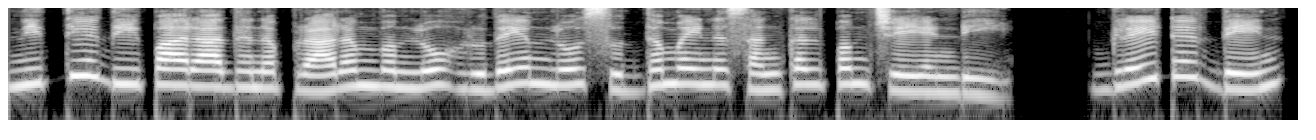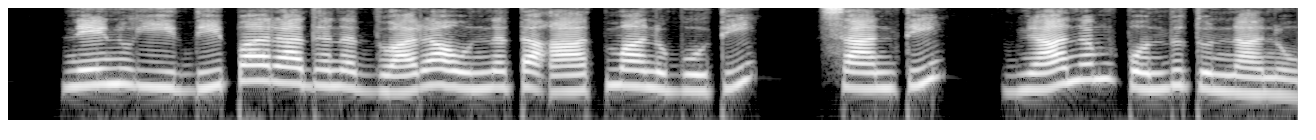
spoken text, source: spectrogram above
నిత్య దీపారాధన ప్రారంభంలో హృదయంలో శుద్ధమైన సంకల్పం చేయండి. గ్రేటర్ దేన్ నేను ఈ దీపారాధన ద్వారా ఉన్నత ఆత్మానుభూతి శాంతి జ్ఞానం పొందుతున్నాను.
